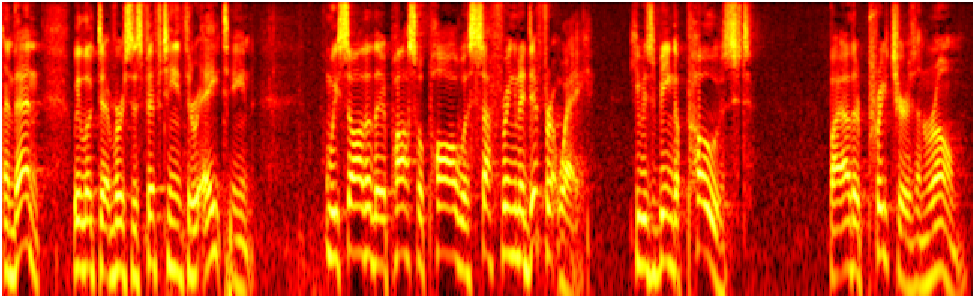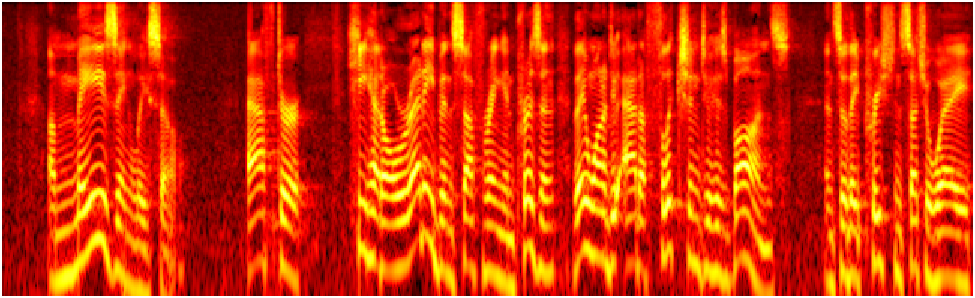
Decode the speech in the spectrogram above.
And then we looked at verses 15 through 18 we saw that the Apostle Paul was suffering in a different way. He was being opposed by other preachers in Rome. Amazingly so. After he had already been suffering in prison, they wanted to add affliction to his bonds. And so they preached in such a way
